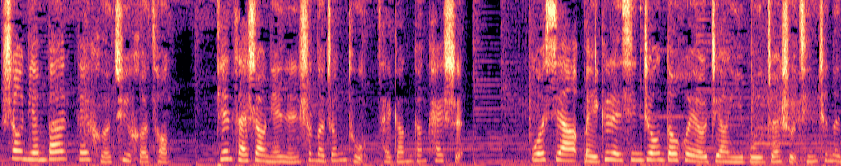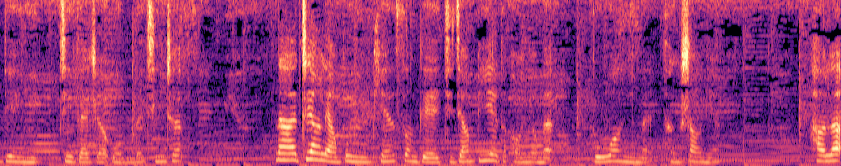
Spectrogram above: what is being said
少年班该何去何从？天才少年人生的征途才刚刚开始。我想每个人心中都会有这样一部专属青春的电影，记载着我们的青春。那这样两部影片送给即将毕业的朋友们。不忘你们曾少年。好了，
